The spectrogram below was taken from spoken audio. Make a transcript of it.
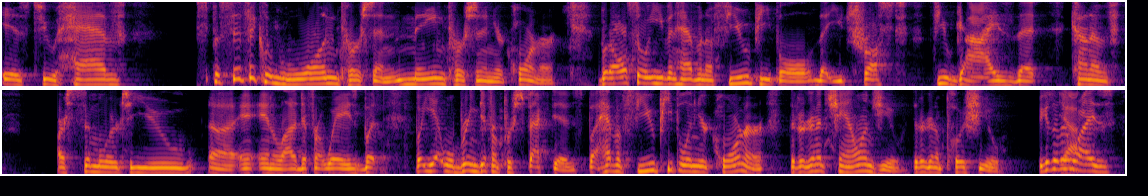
is to have specifically one person, main person in your corner, but also even having a few people that you trust, few guys that kind of are similar to you uh, in, in, a lot of different ways, but but yet will bring different perspectives. But have a few people in your corner that are going to challenge you, that are going to push you, because otherwise. Yeah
